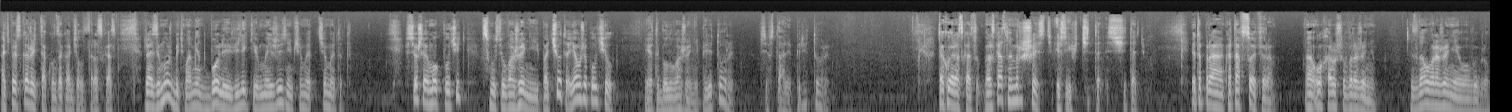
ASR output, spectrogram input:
А теперь скажите, так он заканчивал этот рассказ. Разве может быть момент более великий в моей жизни, чем, чем этот? Все, что я мог получить в смысле уважения и почета, я уже получил. И это было уважение перед Торой. Все встали перед Торой. Такой рассказ. Рассказ номер шесть, если их считать. Это про кота в Софера. О, хорошее выражение. Из одного выражения его выбрал.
